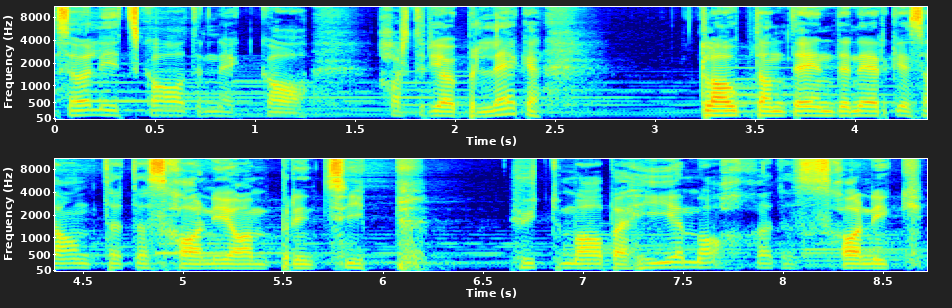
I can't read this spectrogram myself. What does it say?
Soll ich jetzt gehen oder nicht gehen? Kannst du dir ja überlegen. Glaubt an den, den er gesandt hat, das kann ich ja im Prinzip heute Abend hier machen, das kann ich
